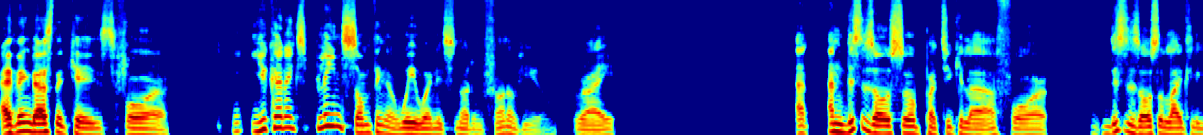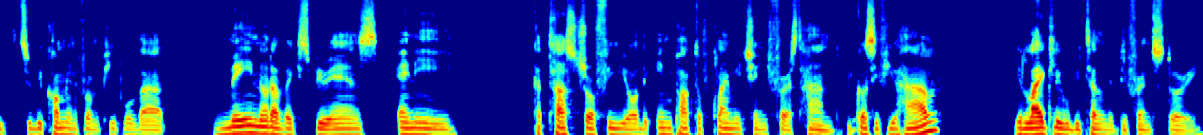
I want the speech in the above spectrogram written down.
I think that's the case for you can explain something away when it's not in front of you, right? And and this is also particular for this is also likely to be coming from people that may not have experienced any catastrophe or the impact of climate change firsthand. Because if you have, you likely will be telling a different story.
